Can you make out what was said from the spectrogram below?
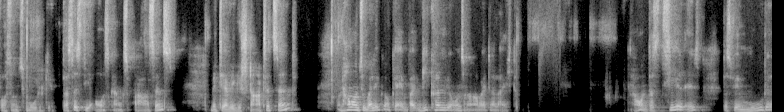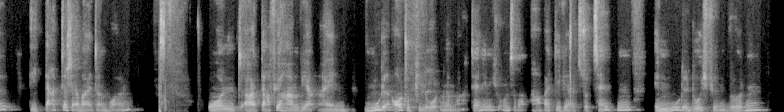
was uns Moodle gibt. Das ist die Ausgangsbasis, mit der wir gestartet sind und haben uns überlegt, okay, wie können wir unsere Arbeit erleichtern? Ja, und das Ziel ist, dass wir Moodle didaktisch erweitern wollen. Und äh, dafür haben wir ein Moodle Autopiloten gemacht, der nämlich unsere Arbeit, die wir als Dozenten in Moodle durchführen würden,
